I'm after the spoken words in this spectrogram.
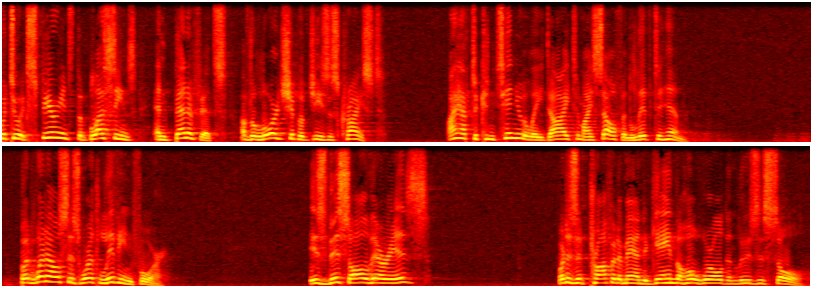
But to experience the blessings and benefits of the Lordship of Jesus Christ, I have to continually die to myself and live to Him. But what else is worth living for? Is this all there is? What does it profit a man to gain the whole world and lose his soul?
